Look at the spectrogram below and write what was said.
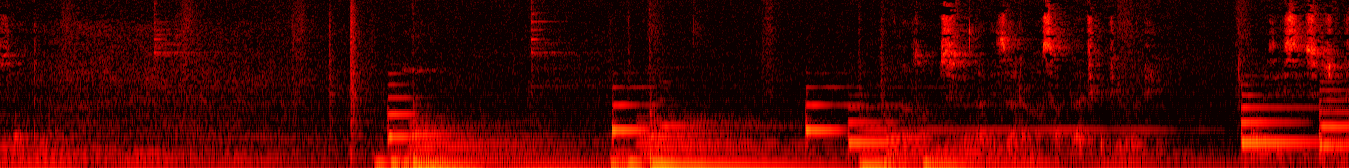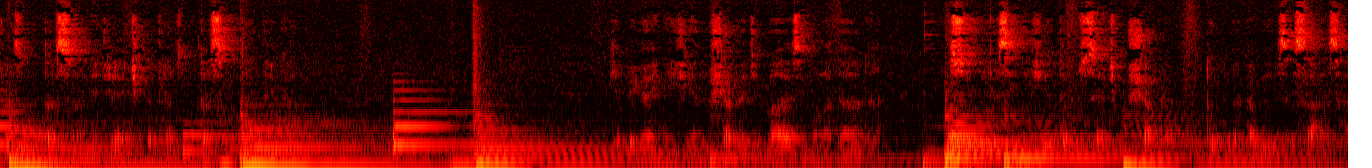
Só tu. Nós vamos finalizar a nossa prática de hoje com o exercício de transmutação energética, transmutação tântrica. Que é pegar a energia do chakra de base, exercise.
